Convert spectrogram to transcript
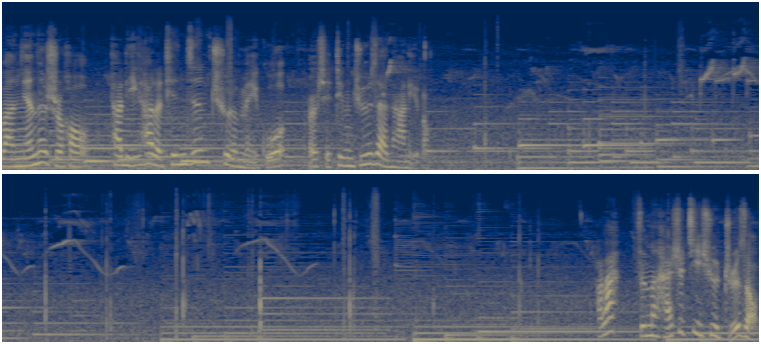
晚年的时候，他离开了天津，去了美国，而且定居在那里了。好啦，咱们还是继续直走，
